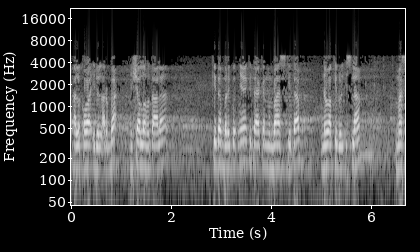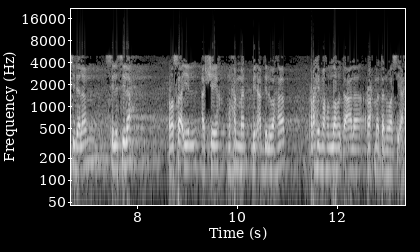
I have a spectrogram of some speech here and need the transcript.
Al-Qawaidul Arba. Insyaallah taala kita berikutnya kita akan membahas kitab Nawakidul Islam masih dalam silsilah Rasail Asy-Syaikh Muhammad bin Abdul Wahab rahimahullahu taala rahmatan wasi'ah.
